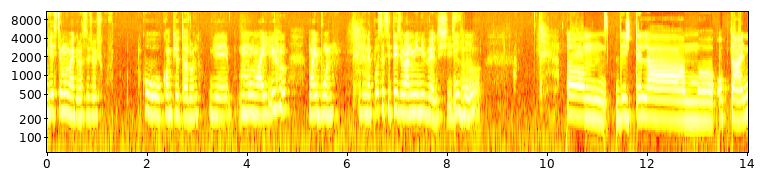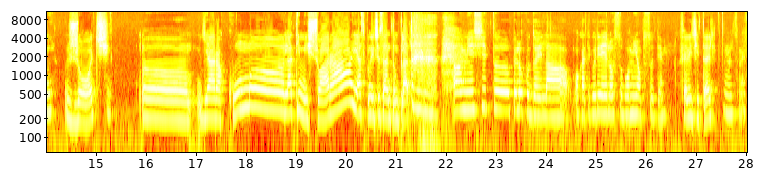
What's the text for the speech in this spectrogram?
Este mult mai greu să joci cu, cu computerul. E mult mai, mai bun. Bine, poți să setezi un anumit nivel și uh-huh. să... Mhm. Um, deci de la um, 8 ani joci, uh, iar acum uh, la Timișoara, ea spune ce s-a întâmplat. Am ieșit uh, pe locul 2 la o categorie ELO sub 1800. Felicitări! Mulțumesc!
